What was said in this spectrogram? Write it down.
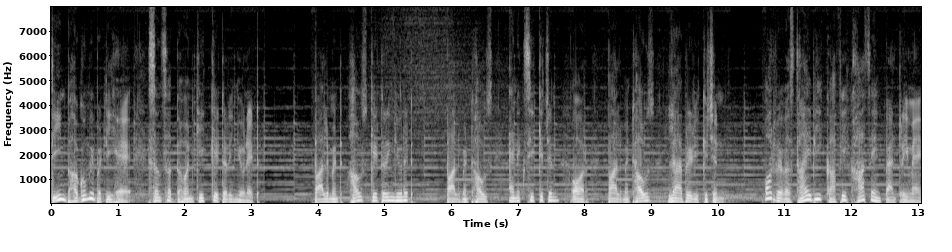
तीन भागों में बटी है संसद भवन की catering unit Parliament House catering unit Parliament House annexe kitchen और पार्लियामेंट हाउस लाइब्रेरी किचन और व्यवस्थाएँ भी काफ़ी खास है इन पैंट्री में।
